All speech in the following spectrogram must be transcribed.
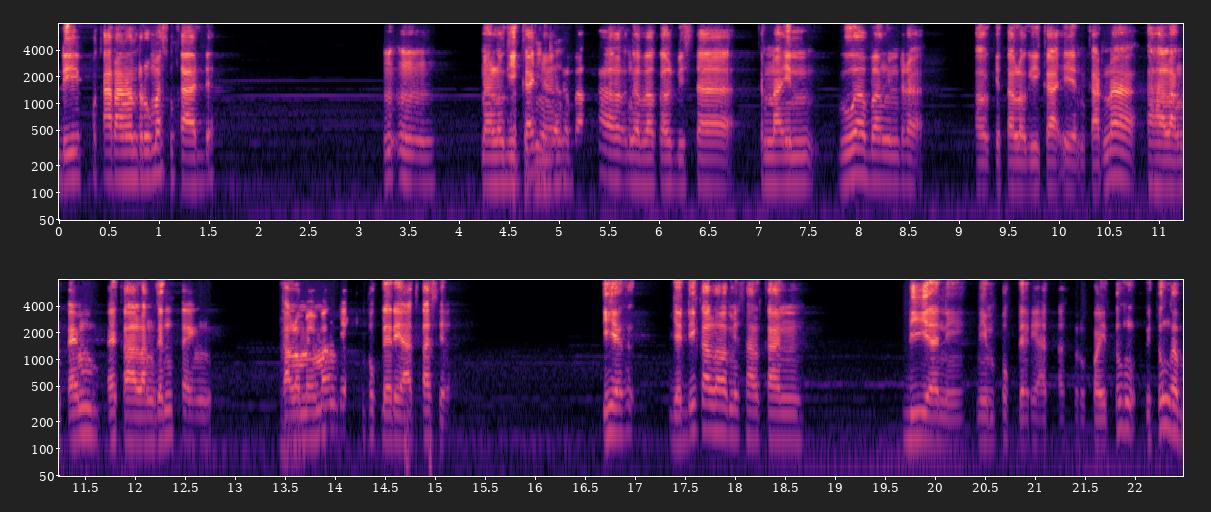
di pekarangan rumah suka ada. Mm-mm. nah logikanya ginjal. nggak bakal nggak bakal bisa kenain gua bang Indra kalau kita logikain. Karena kehalang tem eh kehalang genteng. Kalau memang dia empuk dari atas ya. Iya jadi kalau misalkan dia nih nimpuk dari atas ruko itu itu nggak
